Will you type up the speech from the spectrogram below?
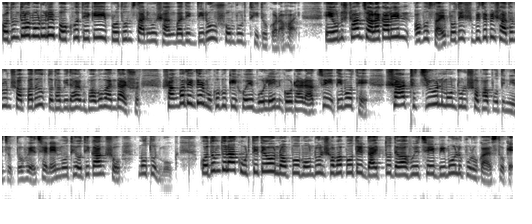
কদমতলা মণ্ডলের পক্ষ থেকে এই প্রথম স্থানীয় সাংবাদিকদেরও সম্বর্ধিত করা হয়। এই অনুষ্ঠান চলাকালীন অবস্থায় প্রদেশ বিজেপি সাধারণ সম্পাদক তথা বিধায়ক ভগবান দাস সাংবাদিকদের মুখোমুখি হয়ে বললেন, গোটা রাজ্যে ইতিমধ্যে ষাট জন মণ্ডল সভাপতি নিযুক্ত হয়েছেন। এর মধ্যে অধিকাংশ নতুন মুখ। কদমতলা কুর্তিতেও নব্য মণ্ডল সভাপতির দায়িত্ব দেওয়া হয়েছে বিমল পুরকায়স্থকে।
